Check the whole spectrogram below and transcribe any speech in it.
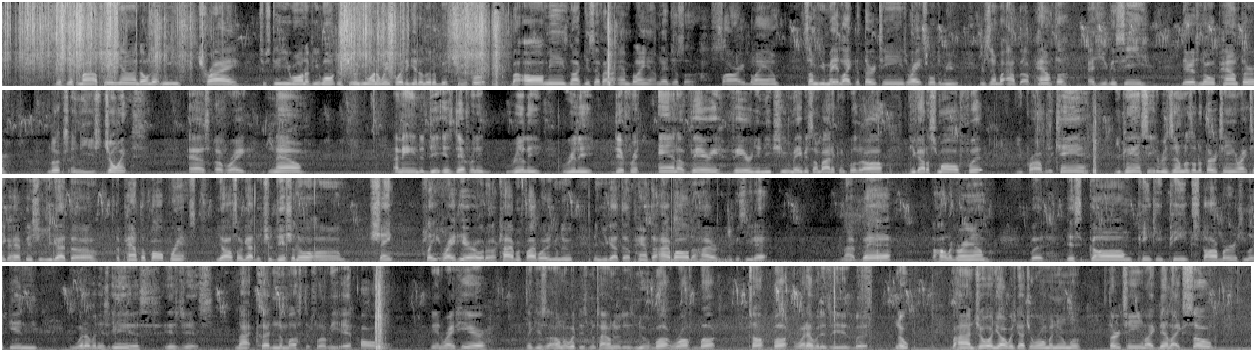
this just my opinion don't let me try to steer you on. If you want the shoe, you want to wait for it to get a little bit cheaper, by all means, knock yourself out and blam. They're just a sorry blam. Some of you may like the 13s, right? Supposed to be resemble after a Panther. As you can see, there's no Panther looks in these joints as of right now. I mean, the D is definitely really, really different and a very, very unique shoe. Maybe somebody can pull it off. If you got a small foot, you probably can. You can see the resemblance of the 13, right? Tinker Hatfield shoe. You got the, the Panther paw prints. You also got the traditional um, shank plate right here, or the carbon fiber, whatever you do. Then you got the Panther eyeball, the higher, you can see that. Not bad. The hologram, but this gum, pinky pink, starburst looking, whatever this is, is just not cutting the mustard for me at all. Then right here, I think it's, I don't know what this material is. Nubuck, rough buck, tough buck, whatever this is, but nope. Behind Jordan, you always got your Roman numeral 13 like that, like so.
